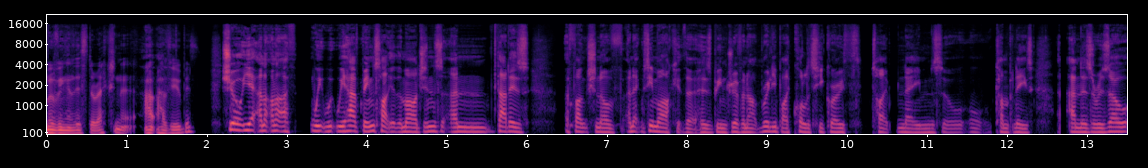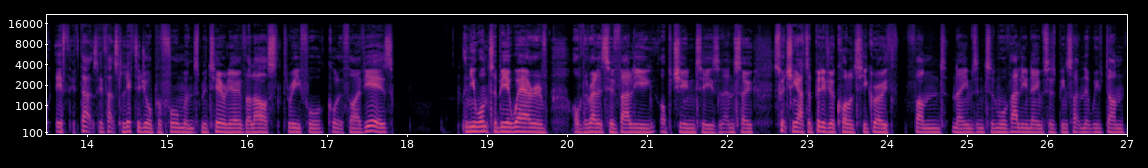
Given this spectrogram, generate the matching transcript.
moving in this direction. Have you been? Sure. Yeah, and, and I, we we have been slightly at the margins, and that is a function of an equity market that has been driven up really by quality growth type names or, or, companies, and as a result, if, if that's if that's lifted your performance materially over the last three, four, call it five years, then you want to be aware of of the relative value opportunities, and, so switching out a bit of your quality growth fund names into more value names has been something that we've done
